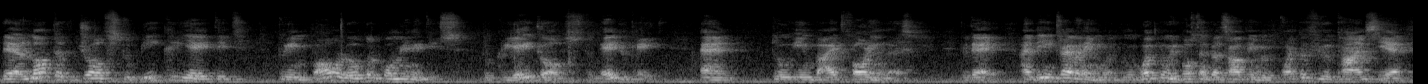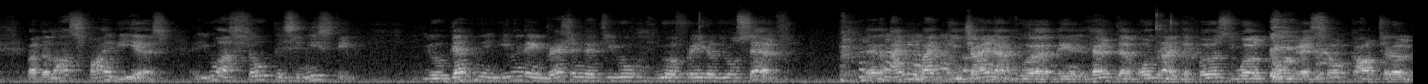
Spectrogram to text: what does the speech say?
there are a lot of jobs to be created to empower local communities, to create jobs, to educate, and to invite foreigners today. I've been traveling, working with Boston Consulting quite a few times here, but the last five years, you are so pessimistic. You get me even the impression that you, you're afraid of yourself. Uh, I'm invited in China to uh, help them organize the first World Congress of Cultural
